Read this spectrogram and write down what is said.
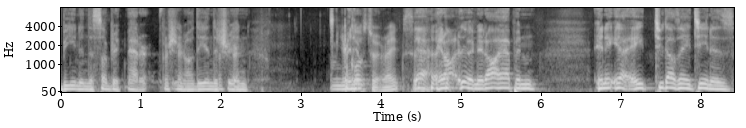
being in the subject matter for sure. You know the industry and I mean, you're And close it- to it, right? So, yeah, it all, and it all happened. In yeah, eight, 2018 is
